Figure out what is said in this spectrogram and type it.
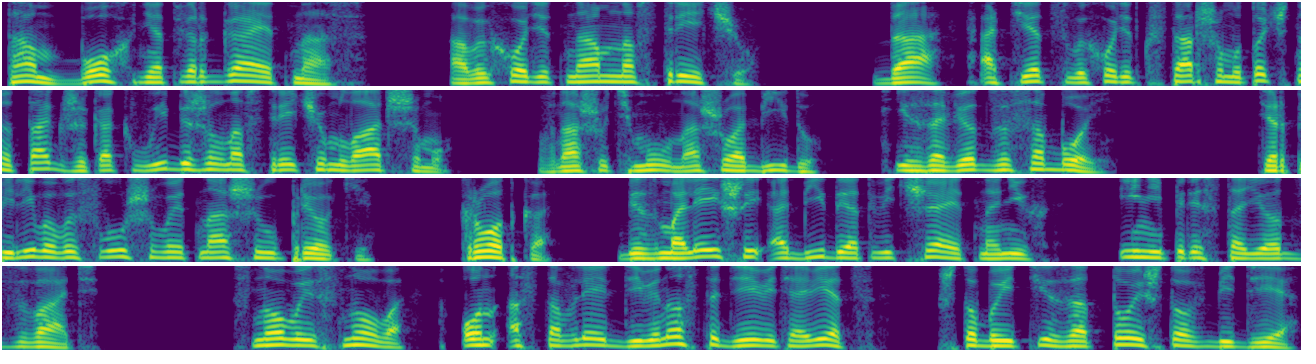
Там Бог не отвергает нас, а выходит нам навстречу. Да, отец выходит к старшему точно так же, как выбежал навстречу младшему, в нашу тьму, нашу обиду, и зовет за собой. Терпеливо выслушивает наши упреки, кротко, без малейшей обиды отвечает на них и не перестает звать. Снова и снова он оставляет 99 овец, чтобы идти за той, что в беде,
